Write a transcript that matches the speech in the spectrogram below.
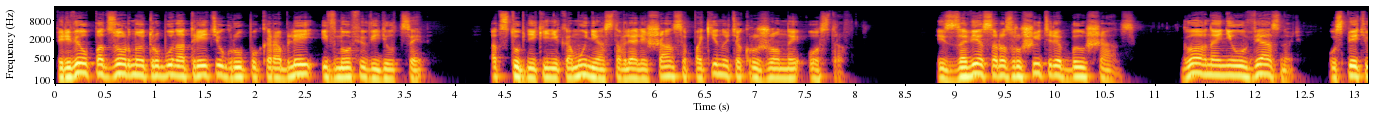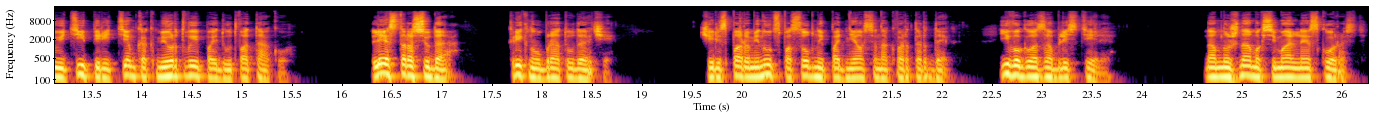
Перевел подзорную трубу на третью группу кораблей и вновь увидел цепь. Отступники никому не оставляли шанса покинуть окруженный остров. Из завеса разрушителя был шанс. Главное не увязнуть, успеть уйти перед тем, как мертвые пойдут в атаку. «Лестера сюда!» — крикнул брат удачи. Через пару минут способный поднялся на квартердек. Его глаза блестели. «Нам нужна максимальная скорость»,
